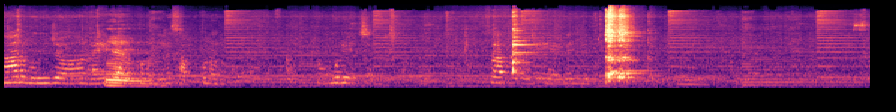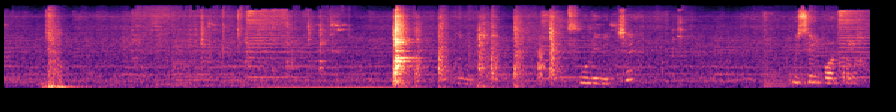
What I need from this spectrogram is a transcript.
காரம் கொஞ்சம் லைட்டாக இருக்கணும் இல்லை சப்புன்னு இருக்கும். மூடி வச்சிருங்க சாப்பாடு வெந்துட்டு மூடி வச்சு விசில் போட்டுடலாம்.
